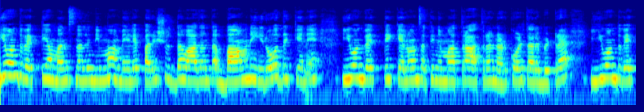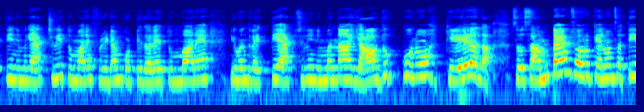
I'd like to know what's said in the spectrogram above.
ಈ ಒಂದು ವ್ಯಕ್ತಿಯ ಮನಸ್ಸಿನಲ್ಲಿ ನಿಮ್ಮ ಮೇಲೆ ಪರಿಶುದ್ಧವಾದಂತ ಭಾವನೆ ಇರೋದಕ್ಕೇನೆ ಈ ಒಂದು ವ್ಯಕ್ತಿ ಕೆಲವೊಂದ್ ಸತಿ ನಿಮ್ಮ ಹತ್ರ ಆತರ ನಡ್ಕೊಳ್ತಾರೆ ಬಿಟ್ರೆ ಈ ಒಂದು ವ್ಯಕ್ತಿ ನಿಮಗೆ ಆಕ್ಚುಲಿ ತುಂಬಾನೇ ಫ್ರೀಡಮ್ ಕೊಟ್ಟಿದ್ದಾರೆ ತುಂಬಾನೇ ಈ ಒಂದು ವ್ಯಕ್ತಿ ಆಕ್ಚುಲಿ ನಿಮ್ಮನ್ನ ಯಾವ್ದಕ್ಕೂ ಕೇಳಲ್ಲ. ಸೊ ಟೈಮ್ಸ್ ಅವರು ಕೆಲವೊಂದ್ಸತಿ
